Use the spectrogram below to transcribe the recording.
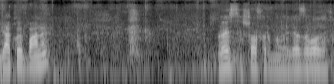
Дякую, пане. Дивись, шофер малий, я заводити.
